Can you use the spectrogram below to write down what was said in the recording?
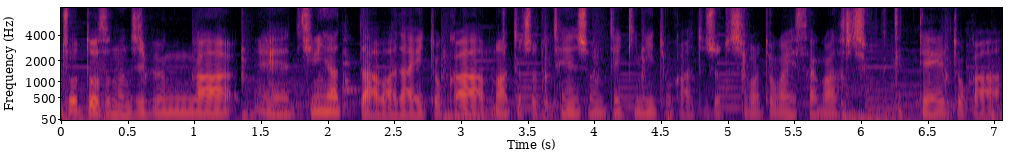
ちょっとその自分が、えー気になった話題とか、まあ、あとちょっとテンション的にとか、あとちょっと仕事が忙しくてとか、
